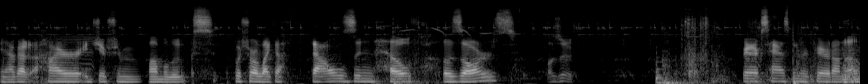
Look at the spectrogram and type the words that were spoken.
And I got a higher Egyptian Mamelukes, which are like a thousand health Hussars. Barracks has been repaired on up.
